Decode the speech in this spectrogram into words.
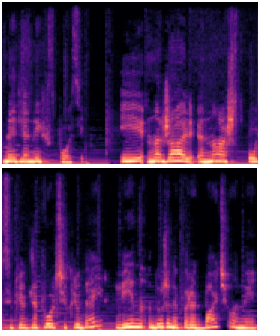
не для них спосіб. І, на жаль, наш спосіб як для творчих людей він дуже непередбачуваний,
